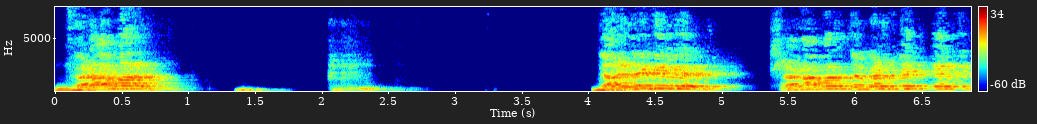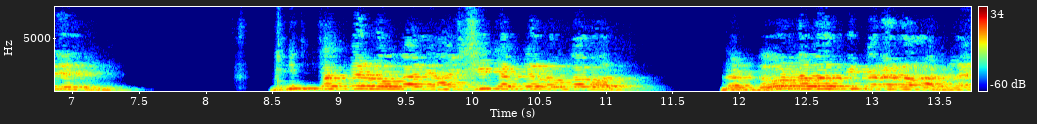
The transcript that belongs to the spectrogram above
घरावर. जाळले गेले. क्षणावर दगडफेक केली गेली वीस टक्के लोकांनी ऐंशी टक्के लोकांवर. जर जोर जबरदस्ती करायला लागले.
